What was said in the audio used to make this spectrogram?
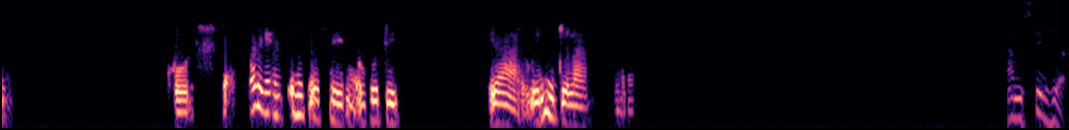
Amen. Cool. Again, it's also ukuthi, yeah, we need to love. I'm still here.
